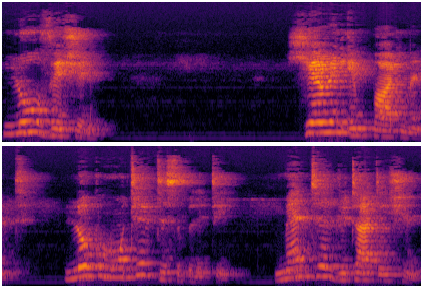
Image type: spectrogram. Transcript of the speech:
low vision, hearing impairment, locomotive disability, mental retardation,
